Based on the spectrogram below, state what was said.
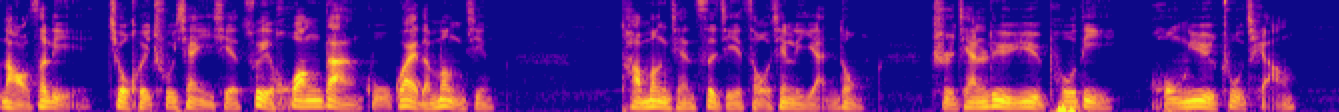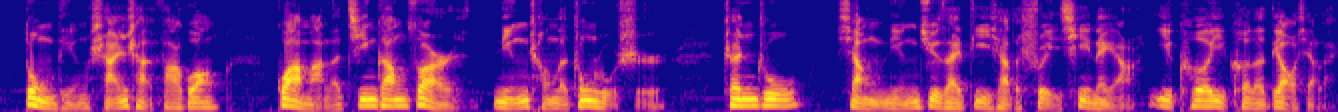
脑子里就会出现一些最荒诞古怪的梦境。他梦见自己走进了岩洞，只见绿玉铺地，红玉筑墙，洞顶闪闪发光，挂满了金刚钻凝成的钟乳石，珍珠像凝聚在地下的水汽那样一颗一颗的掉下来。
